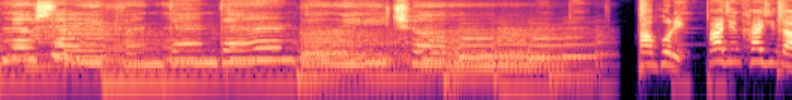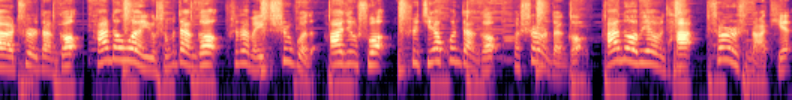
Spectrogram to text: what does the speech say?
留下一份商铺里，阿晶开心的吃着蛋糕。韩诺问有什么蛋糕？是他没吃过的，阿晶说是结婚蛋糕？和生日蛋糕。韩诺便问他生日是哪天，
